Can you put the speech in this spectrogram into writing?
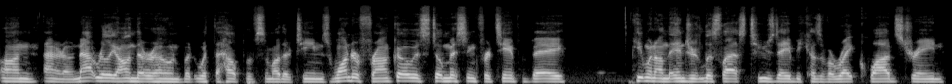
on, I don't know, not really on their own, but with the help of some other teams. Wander Franco is still missing for Tampa Bay. He went on the injured list last Tuesday because of a right quad strain.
